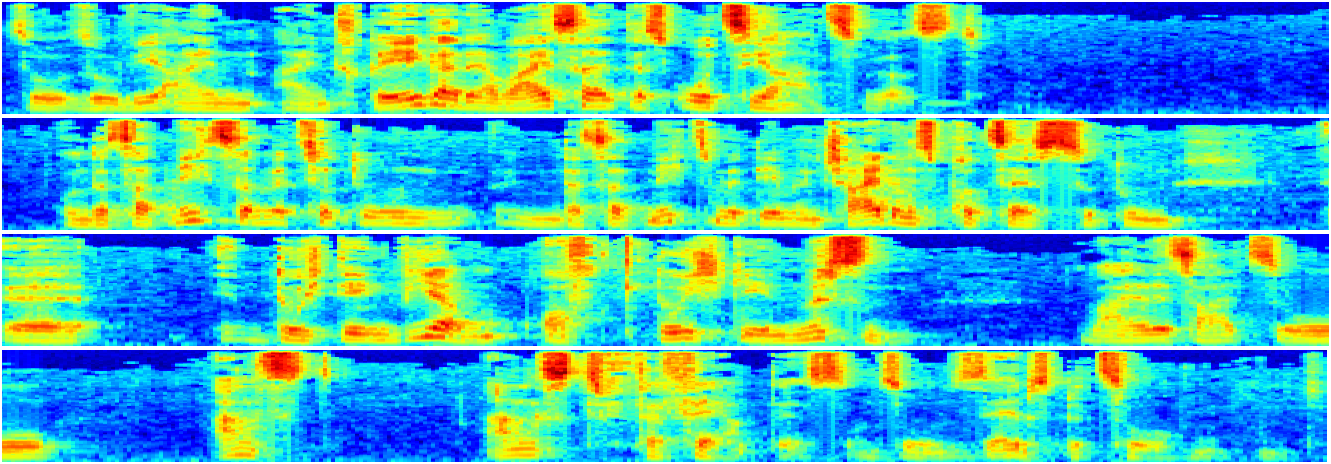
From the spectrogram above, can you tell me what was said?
so, so wie ein, ein Träger der Weisheit des Ozeans wirst. Und das hat nichts damit zu tun, das hat nichts mit dem Entscheidungsprozess zu tun, äh, durch den wir oft durchgehen müssen, weil es halt so Angst Angst verfärbt ist und so selbstbezogen. Und,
